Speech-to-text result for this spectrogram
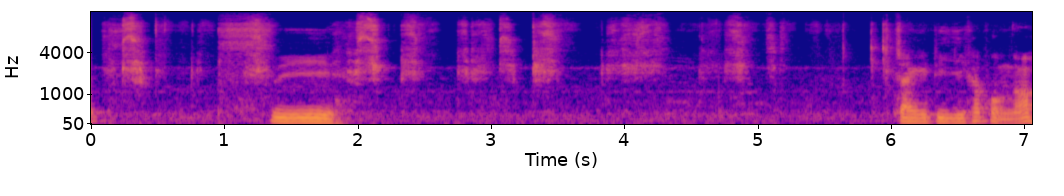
FC ใจดีครับผมเนาะ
